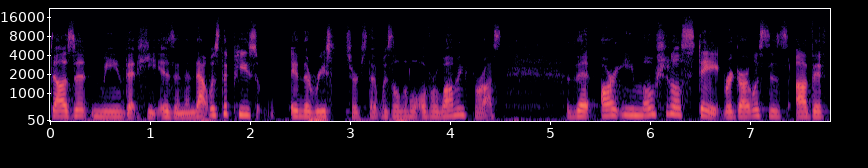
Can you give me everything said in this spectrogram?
doesn't mean that he isn't. And that was the piece in the research that was a little overwhelming for us that our emotional state, regardless of if,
